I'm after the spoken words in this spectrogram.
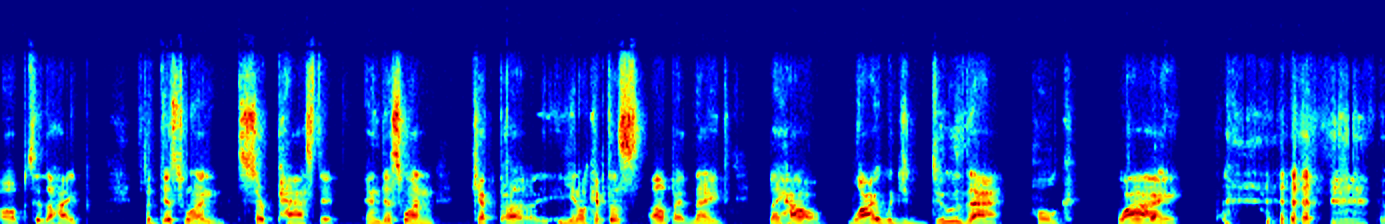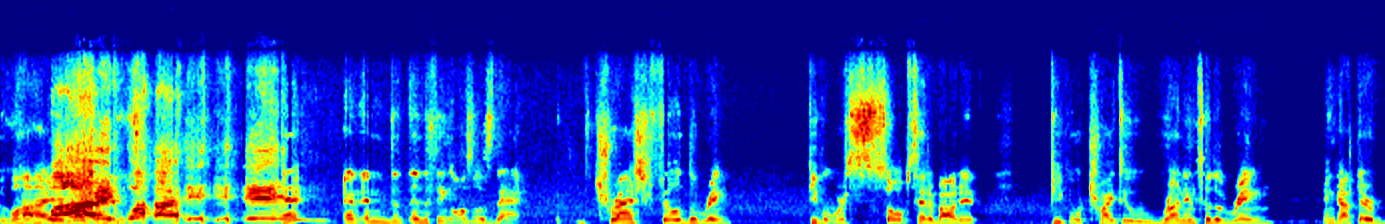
up to the hype but this one surpassed it. And this one kept uh you know kept us up at night. Like how? Why would you do that hulk? Why? Why? Why? Why? and and the, and the thing also is that trash filled the ring. People were so upset about it people tried to run into the ring and got their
